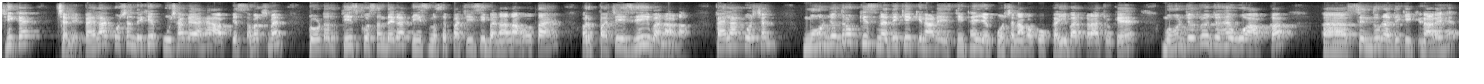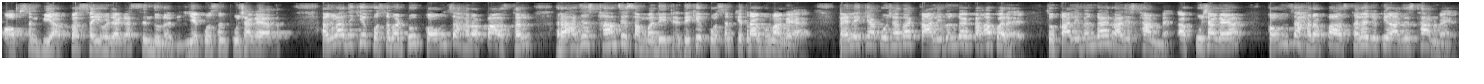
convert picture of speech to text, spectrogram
ठीक है? चलिए पहला क्वेश्चन देखिए पूछा गया है आपके समक्ष में। टोटल तीस क्वेश्चन देगा तीस में से पच्चीस ही बनाना होता है और पच्चीस ही बनाना। पहला क्वेश्चन मोहनजोदड़ो किस नदी के किनारे स्थित है? यह क्वेश्चन आप आपको कई बार करा चुके हैं। मोहनजोदड़ो जो है वो आपका सिंधु नदी के किनारे है। ऑप्शन बी आपका सही हो जाएगा, सिंधु नदी। ये क्वेश्चन पूछा गया था। अगला देखिए क्वेश्चन नंबर टू कौन सा हड़प्पा स्थल राजस्थान से संबंधित है? देखिए क्वेश्चन कितना घुमा गया है। पहले क्या पूछा था? कालीबंगा कहाँ पर है? तो कालीबंगा राजस्थान में। अब पूछा गया, कौन सा हरप्पा स्थल है जो कि राजस्थान में है?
